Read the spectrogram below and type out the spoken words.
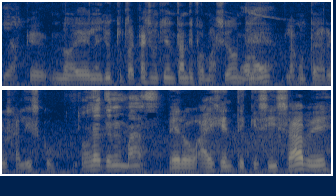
Ya. Que no, en el YouTube casi no tienen tanta información ¿O de no? la Junta de Ríos Jalisco. entonces debe tener más Pero hay gente que sí sabe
